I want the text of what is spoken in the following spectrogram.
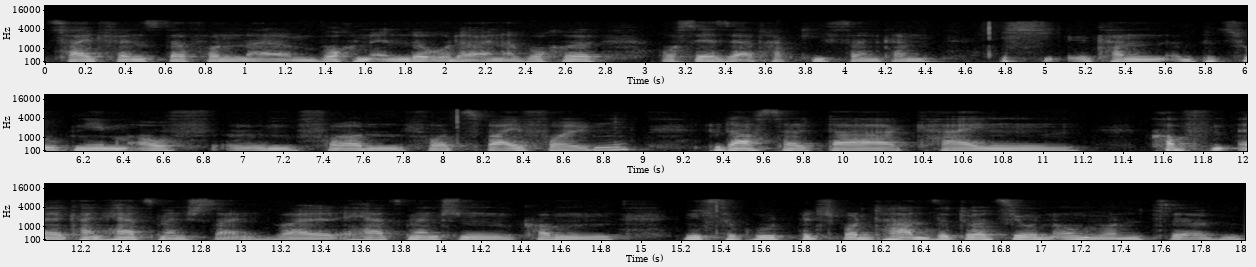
Zeitfenster von einem Wochenende oder einer Woche auch sehr sehr attraktiv sein kann. Ich kann Bezug nehmen auf ähm, von vor zwei Folgen. Du darfst halt da kein Kopf, äh, kein Herzmensch sein, weil Herzmenschen kommen nicht so gut mit spontanen Situationen um und ähm,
